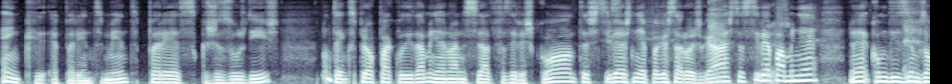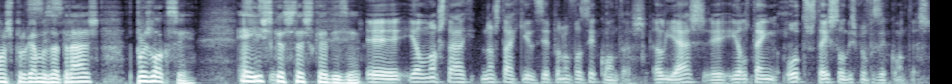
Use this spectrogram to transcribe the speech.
em que aparentemente parece que Jesus diz não tem que se preocupar com o dia da manhã, não há necessidade de fazer as contas. Se tiveres dinheiro para gastar hoje, gasta. Se tiver para amanhã, não é? como dizíamos há uns programas sim, atrás, depois logo se vê. É sim, isto sim. que este texto quer dizer? Eh, ele não está, não está aqui a dizer para não fazer contas. Aliás, eh, ele tem outros textos onde diz para fazer contas.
